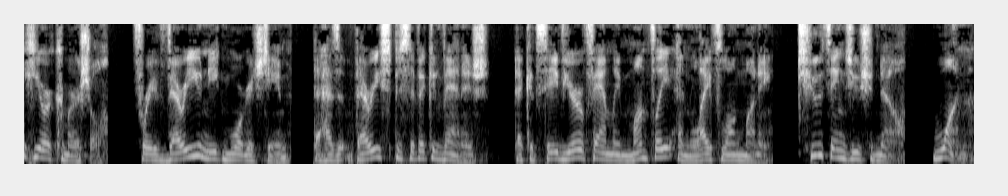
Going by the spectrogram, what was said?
To hear a commercial for a very unique mortgage team that has a very specific advantage that could save your family monthly and lifelong money. Two things you should know. One,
